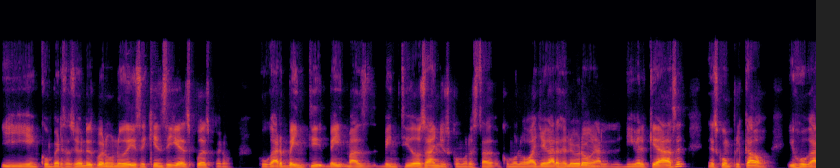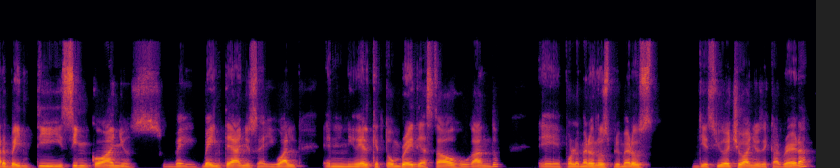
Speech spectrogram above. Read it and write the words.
y en conversaciones, bueno, uno dice, ¿quién sigue después? Pero jugar 20 vein- más 22 años como lo, está, como lo va a llegar a LeBron al nivel que hace, es complicado. Y jugar 25 años, ve- 20 años, igual en el nivel que Tom Brady ha estado jugando, eh, por lo menos los primeros 18 años de carrera,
